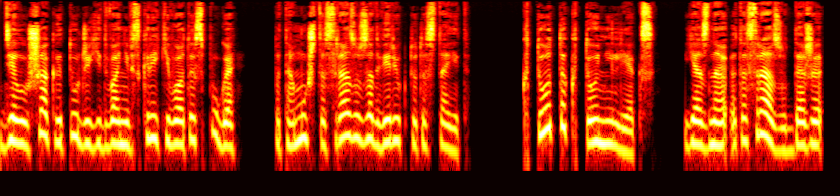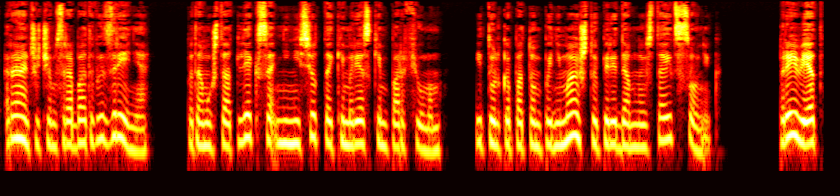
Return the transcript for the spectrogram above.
Делаю шаг и тут же едва не вскрикиваю от испуга, потому что сразу за дверью кто-то стоит. Кто-то, кто не Лекс. Я знаю это сразу, даже раньше, чем срабатывает зрение, потому что от Лекса не несет таким резким парфюмом, и только потом понимаю, что передо мной стоит Соник. «Привет!»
